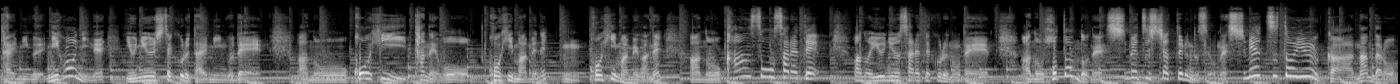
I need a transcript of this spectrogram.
タイミングで日本にね輸入してくるタイミングであのコーヒー種をコーヒー豆ね、うん、コーヒー豆がねあの乾燥されてあの輸入されてくるのであのほとんどね死滅しちゃってるんですよね。死滅というかなんだろう、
